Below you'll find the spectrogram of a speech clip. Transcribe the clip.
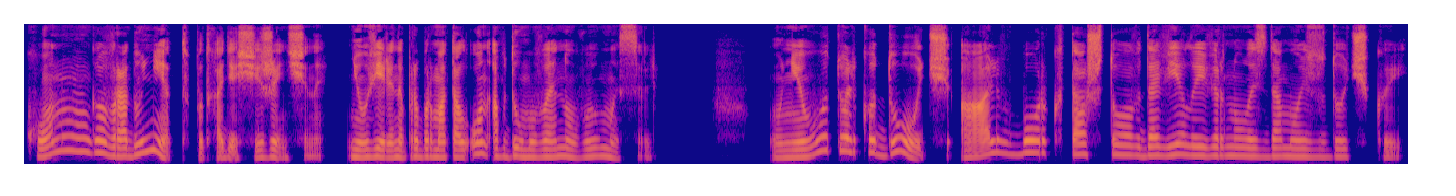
Конунга в роду нет подходящей женщины, неуверенно пробормотал он, обдумывая новую мысль. У него только дочь, Альфборг, та, что овдовела и вернулась домой с дочкой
